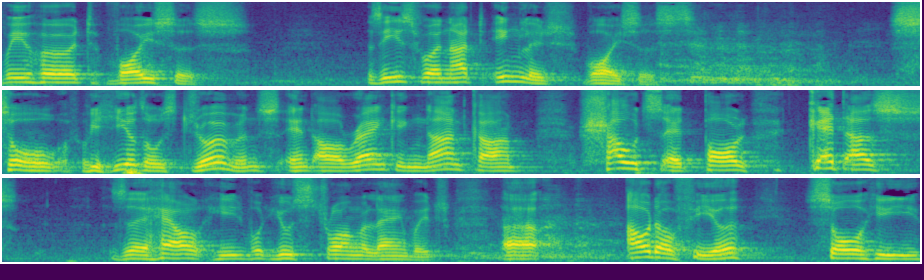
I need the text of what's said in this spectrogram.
we heard voices. These were not English voices. so we hear those Germans, and our ranking noncom shouts at Paul, Get us the hell, he would use stronger language, uh, out of here. So he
